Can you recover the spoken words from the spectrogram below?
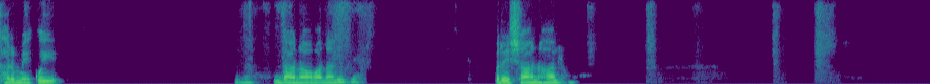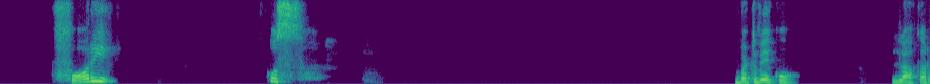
گھر میں کوئی دانا وانا نہیں ہے۔ پریشان حال ہوں۔ فوری اس بٹوے کو لا کر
